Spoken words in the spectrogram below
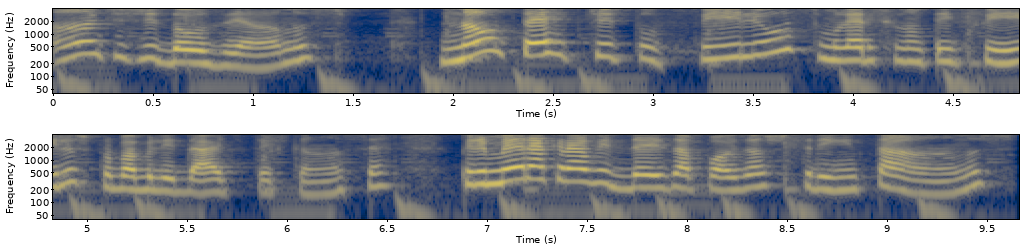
antes de 12 anos, não ter tido filhos, mulheres que não têm filhos, probabilidade de ter câncer, primeira gravidez após os 30 anos,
